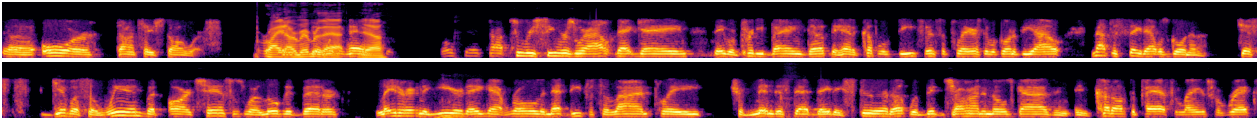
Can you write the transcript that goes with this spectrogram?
uh, or Donte' Stallworth. Right, I remember that. wouldn't Yeah. Both their top two receivers were out that game. They were pretty banged up. They had a couple of defensive players that were going to be out. Not to say that was going to just give us a win, but our chances were a little bit better. Later in the year, they got rolled, and that defensive line played tremendous that day. They stood up with Big John and those guys and, and cut off the passing lanes for Rex.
